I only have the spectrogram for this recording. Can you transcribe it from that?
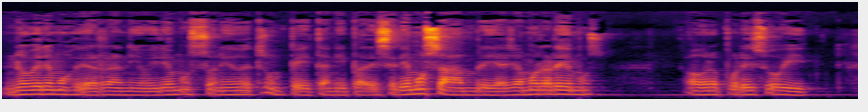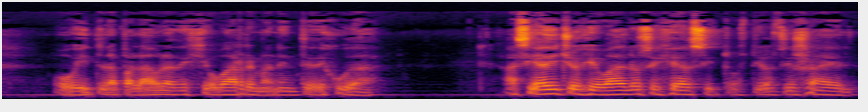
no veremos guerra, ni oiremos sonido de trompeta, ni padeceremos hambre, y allá moraremos. Ahora por eso oíd, oíd la palabra de Jehová remanente de Judá. Así ha dicho Jehová de los ejércitos, Dios de Israel.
